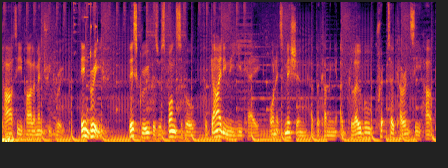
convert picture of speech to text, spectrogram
Party Parliamentary Group. In brief, this group is responsible for guiding the UK on its mission of becoming a global cryptocurrency hub.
